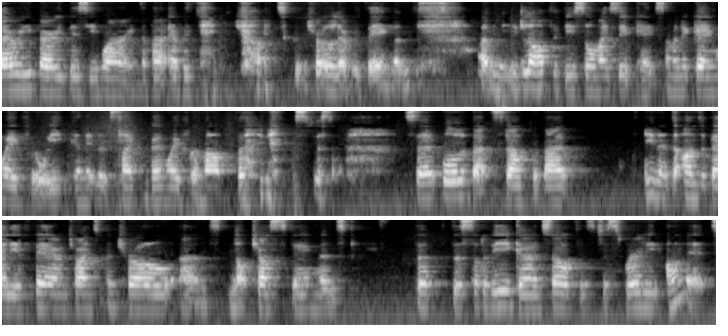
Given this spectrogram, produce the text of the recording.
very, very busy worrying about everything, trying to control everything. And I mean, you'd laugh if you saw my suitcase. I'm going away for a week and it looks like I'm going away for a month. But it's just so all of that stuff about, you know, the underbelly of fear and trying to control and not trusting and the, the sort of ego and self is just really on it.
